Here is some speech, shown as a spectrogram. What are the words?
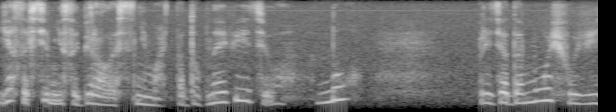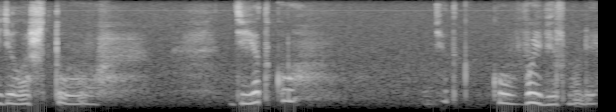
Я совсем не собиралась снимать подобное видео, но придя домой, увидела, что детку, детку вывернули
